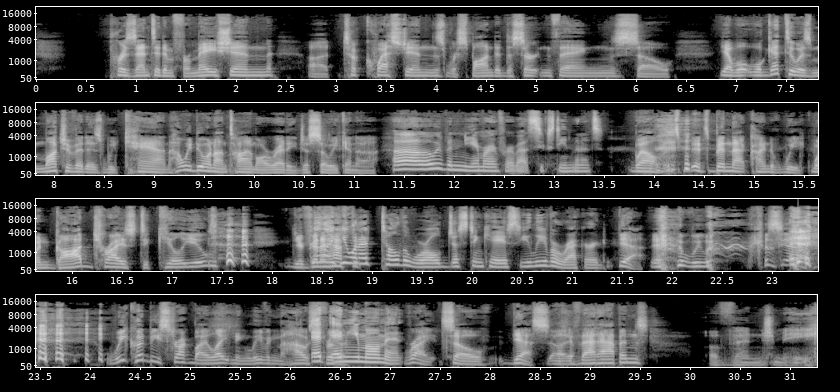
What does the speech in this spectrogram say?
presented information, uh, took questions, responded to certain things. So, yeah, we'll we'll get to as much of it as we can. How we doing on time already? Just so we can. Uh, Oh, we've been yammering for about 16 minutes. well, it's it's been that kind of week. When God tries to kill you, you're feel gonna like have you to. want to tell the world just in case you leave a record Yeah, we because yeah, we could be struck by lightning leaving the house at for the- any moment. Right. So, yes, uh, if that happens, avenge me.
